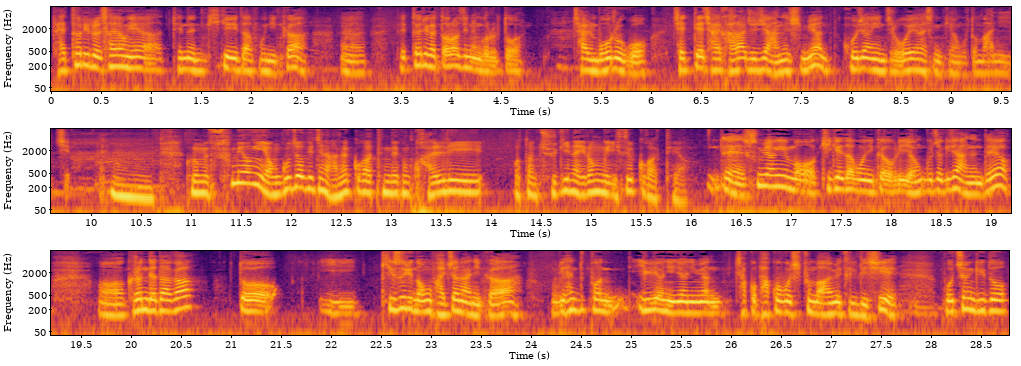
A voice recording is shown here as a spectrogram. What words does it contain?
배터리를 사용해야 되는 기계이다 보니까 어, 배터리가 떨어지는 거를 또 잘 모르고 제때 잘 갈아주지 않으시면 고장인 줄 오해하시는 경우도 많이 있죠. 네. 음, 그러면 수명이 영구적이진 않을 것 같은데 그럼 관리 어떤 주기나 이런 게 있을 것 같아요. 네, 수명이 뭐 기계다 보니까 우리 영구적이지 않은데요. 어, 그런데다가 또 이 기술이 너무 발전하니까 우리 핸드폰 1년, 2년이면 자꾸 바꾸고 싶은 마음이 들듯이 보청기도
